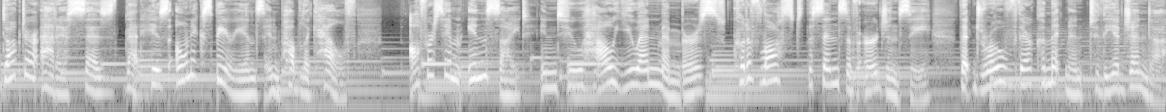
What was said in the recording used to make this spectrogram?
Dr. Addiss says that his own experience in public health offers him insight into how UN members could have lost the sense of urgency that drove their commitment to the agenda.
